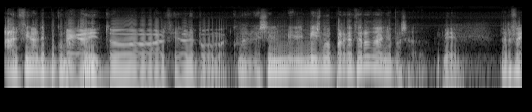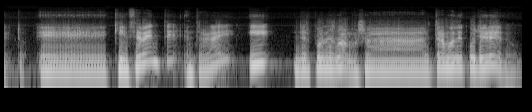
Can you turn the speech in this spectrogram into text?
al final de poco más. pegadito al final de Pocomaco. Bueno, es el, el mismo parque cerrado del año pasado. Bien. Perfecto. Eh, 15-20, entran ahí y después nos vamos al tramo de Culleredo,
